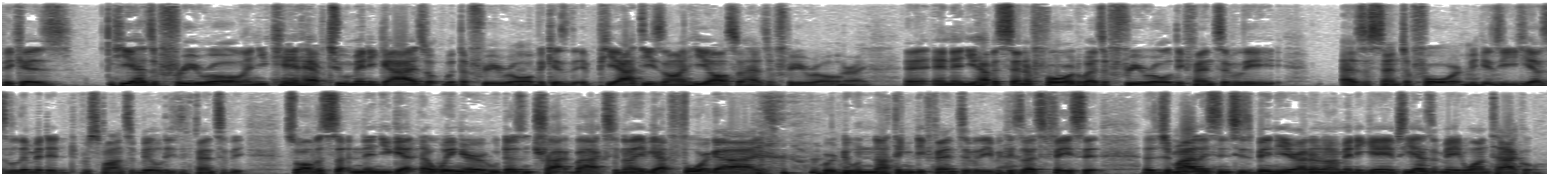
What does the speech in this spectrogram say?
because he has a free role, and you can't have too many guys with the free role because if Piatti's on, he also has a free role, Right. And then you have a center forward who has a free role defensively as a center forward because he, he has limited responsibilities defensively. So all of a sudden, then you get a winger who doesn't track back. So now you've got four guys who are doing nothing defensively because let's face it, uh, Dzemaili, since he's been here, I don't know how many games, he hasn't made one tackle.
